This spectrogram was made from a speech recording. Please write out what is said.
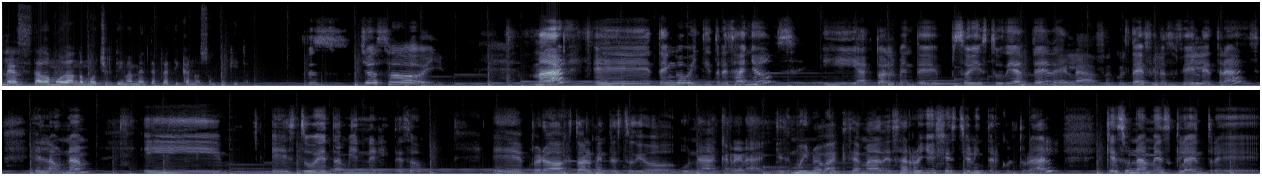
¿Te has estado mudando mucho últimamente? Platícanos un poquito. Pues yo soy Mar, eh, tengo 23 años y actualmente soy estudiante de la Facultad de Filosofía y Letras en la UNAM y estuve también en el ITESO, eh, pero actualmente estudio una carrera que es muy nueva que se llama Desarrollo y Gestión Intercultural, que es una mezcla entre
